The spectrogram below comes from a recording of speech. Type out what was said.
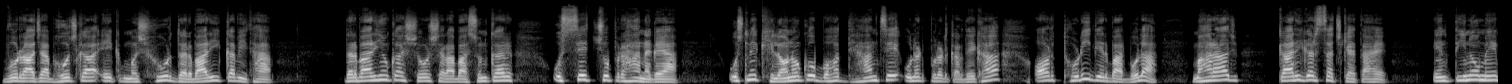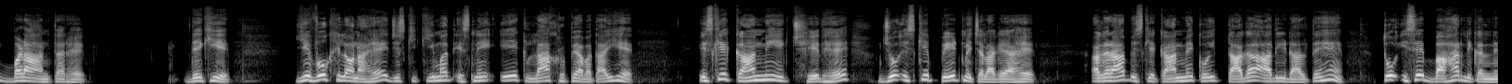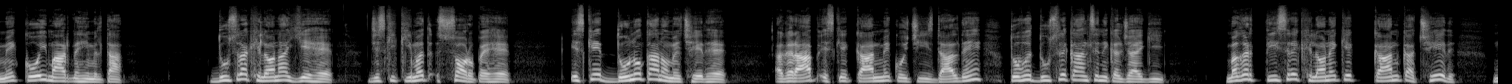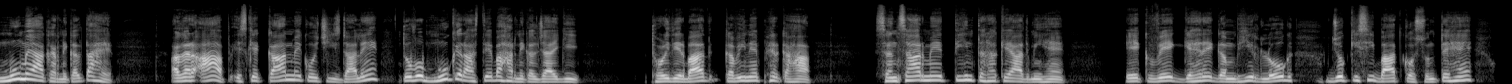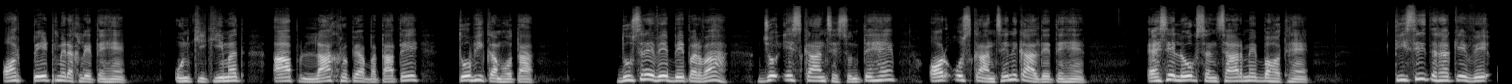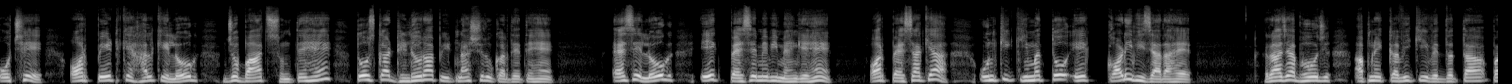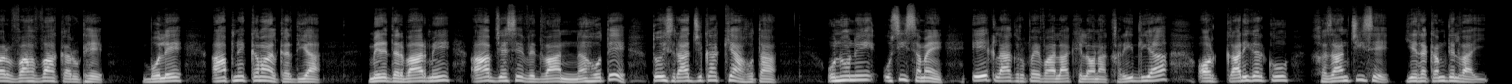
वो राजा भोज का एक मशहूर दरबारी कवि था। दरबारियों का शोर शराबा सुनकर उससे चुप रहा न गया। उसने खिलौनों को बहुत ध्यान से उलट पुलट कर देखा और थोड़ी देर बाद बोला, महाराज, कारीगर सच कहता है। इन तीनों में बड़ा अंतर है। देखिए ये वो खिलौना है जिसकी कीमत इसने एक लाख रुपया बताई है। इसके कान में एक छेद है जो इसके पेट में चला गया है। अगर आप इसके कान में कोई तागा आदि डालते हैं तो इसे बाहर निकलने में कोई मार्ग नहीं मिलता। दूसरा खिलौना ये है जिसकी कीमत सौ रुपए है। इसके दोनों कानों में छेद है। अगर आप इसके कान में कोई चीज़ डाल दें तो वह दूसरे कान से निकल जाएगी। मगर तीसरे खिलौने के कान का छेद मुँह में आकर निकलता है। अगर आप इसके कान में कोई चीज़ डालें तो वो मुँह के रास्ते बाहर निकल जाएगी। थोड़ी देर बाद कवि ने फिर कहा, संसार में तीन तरह के आदमी हैं। एक वे गहरे गंभीर लोग जो किसी बात को सुनते हैं और पेट में रख लेते हैं। उनकी कीमत आप लाख रुपया बताते तो भी कम होता। दूसरे वे बेपरवाह जो इस कान से सुनते हैं और उस कान से निकाल देते हैं। ऐसे लोग संसार में बहुत हैं। तीसरी तरह के वे ओछे और पेट के हल्के लोग जो बात सुनते हैं तो उसका ढिंढोरा पीटना शुरू कर देते हैं। ऐसे लोग एक पैसे में भी महँगे हैं और पैसा क्या? उनकी कीमत तो एक कौड़ी भी ज़्यादा है। राजा भोज अपने कवि की विद्वत्ता पर वाह वाह कर उठे। बोले, आपने कमाल कर दिया। मेरे दरबार में आप जैसे विद्वान न होते तो इस राज्य का क्या होता? उन्होंने उसी समय एक लाख रुपए वाला खिलौना खरीद लिया और कारीगर को खजांची से ये रकम दिलवाई।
